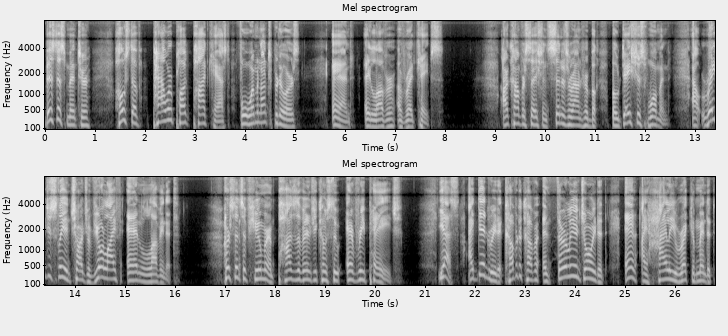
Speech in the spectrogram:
business mentor, host of Power Plug podcast for women entrepreneurs, and a lover of red capes. Our conversation centers around her book, Bodacious Woman, outrageously in charge of your life and loving it. Her sense of humor and positive energy comes through every page. Yes, I did read it cover to cover and thoroughly enjoyed it, and I highly recommend it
